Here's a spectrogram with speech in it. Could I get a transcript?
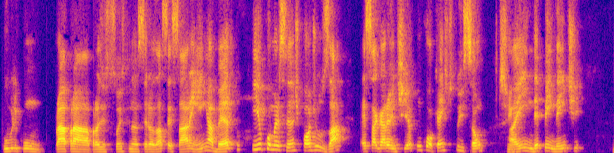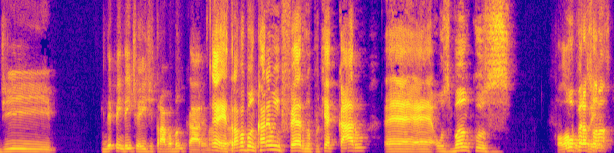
público, para as instituições financeiras acessarem em aberto, e o comerciante pode usar essa garantia com qualquer instituição, aí independente de independente aí de trava bancária. É, verdade. trava bancária é um inferno, porque é caro, é, os bancos. o operacional,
